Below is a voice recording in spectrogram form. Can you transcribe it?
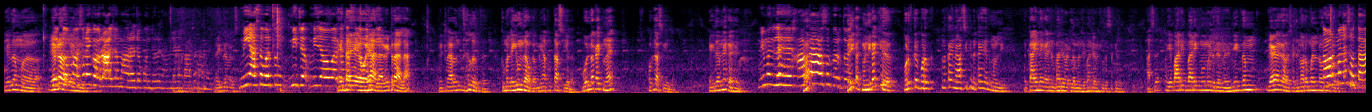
एकदम एकदम असं वेगळा नाही का राजा महाराजा कोणतरी थांबले नाही का असं थांबायचं. एकदम मी असं वरतून मी जे- मी जेव्हा वर्गात एकदा असेल हे वरती- आला वेटर आला. वेटर आला आणि झालं होतं. तुम्हाला घेऊन जाऊ का? मी आपण तास गेलं. बोललो काहीच नाही. फक्त असं गेलं. एकदम नाही काय मी म्हणलं हे हा हा? काय असं करतोय? काही का? म्हणली काय केलं परत कर परत म्हणलं काय नाही असं केलं काय देत म्हणली. तर काय नाही काय नाही भारी वाटलं म्हणली भारी वाटलं तसं केलं. असं? म्हणजे बारीक बारीक मुवमेंट होते म्हणजे मी एकदम वेगळा करायचं नॉर्मल नॉर्मलच होता.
